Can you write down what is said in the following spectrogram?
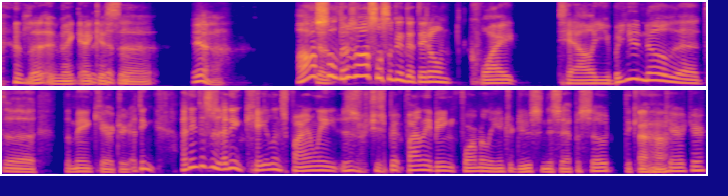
Le- I I guess uh Yeah. Also, there's also something that they don't quite tell you, but you know that uh, the main character. I think. I think this is. I think Caitlin's finally. This is, she's been finally being formally introduced in this episode. The Caitlin Uh-huh. character.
